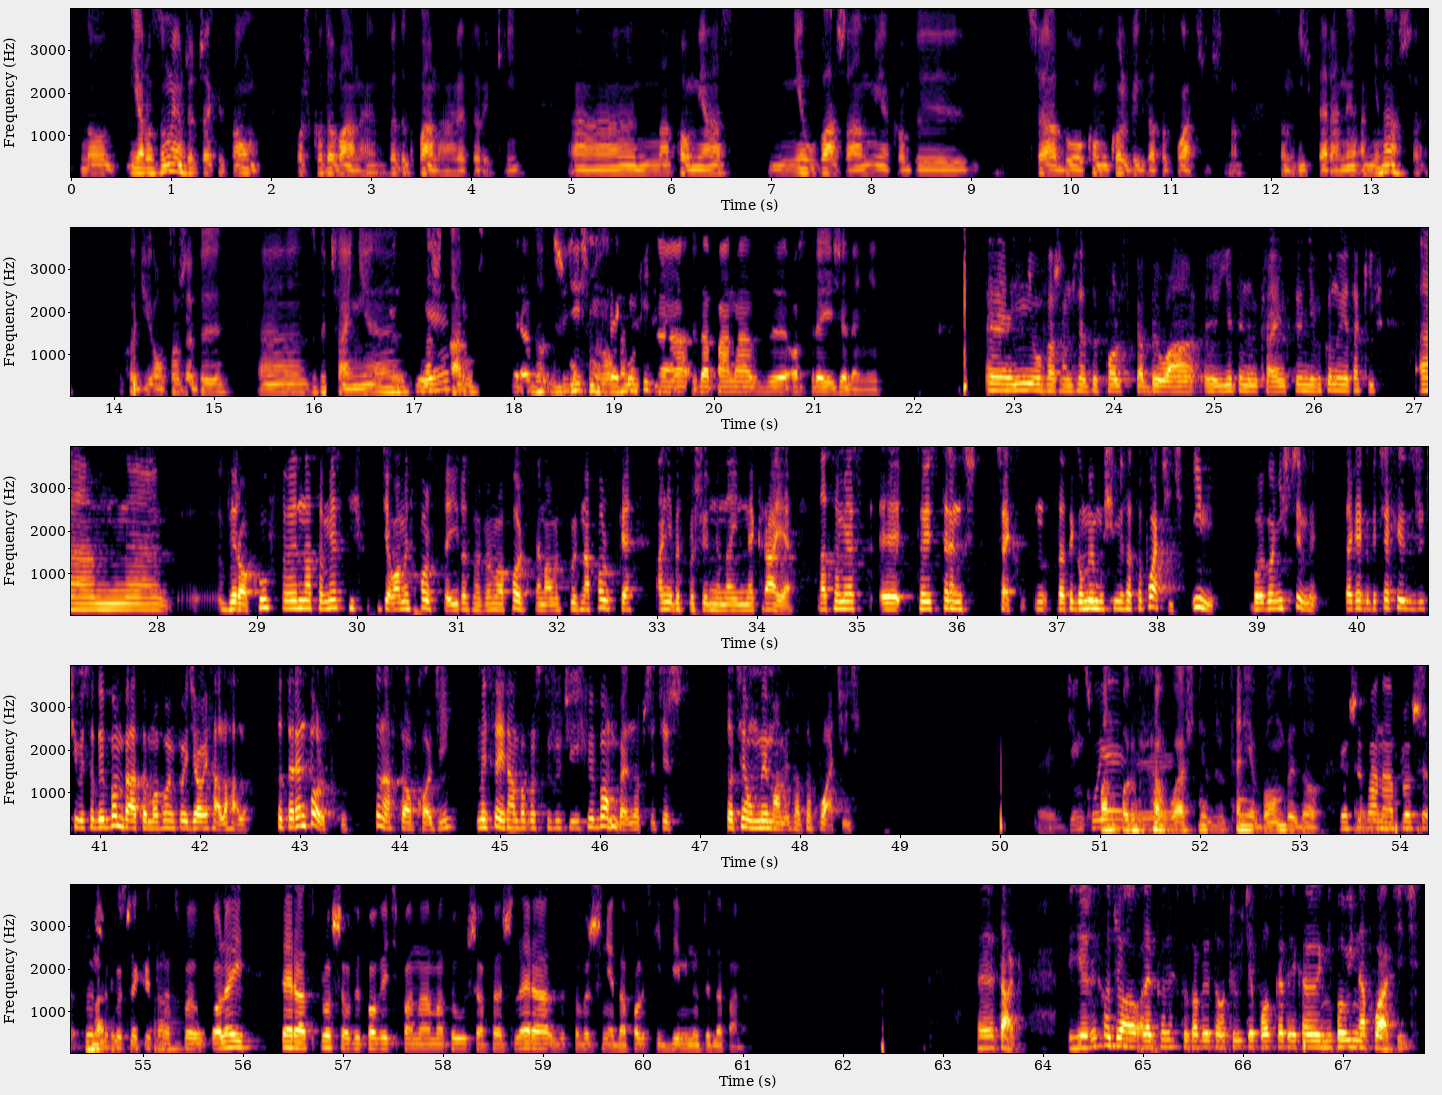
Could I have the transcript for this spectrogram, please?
No, ja rozumiem, że Czechy są poszkodowane według pana retoryki, E, natomiast nie uważam, jakoby trzeba było komukolwiek za to płacić. No, są ich tereny, a nie nasze. Chodzi o to, żeby e, zwyczajnie nie. nasz naród. Teraz do, 30 sekund dla, dla pana z Ostrej Zieleni. E, nie uważam, żeby Polska była e, jedynym krajem, który nie wykonuje takich wyroków, natomiast działamy w Polsce i rozmawiamy o Polsce, mamy wpływ na Polskę, a nie bezpośrednio na inne kraje. Natomiast e, to jest teren Czech, no, dlatego my musimy za to płacić im, bo go niszczymy. Tak jakby Czechy zrzuciły sobie bombę atomową i powiedziały halo, halo, to teren Polski, co nas to obchodzi? My sobie tam po prostu rzuciliśmy bombę, no przecież to czemu my mamy za to płacić? E, dziękuję. Pan porównał właśnie zrzucenie bomby do. Proszę pana, proszę, proszę poczekać na swoją kolej. Teraz proszę o wypowiedź pana Mateusza Feschlera ze Stowarzyszenia dla Polski. Dwie minuty dla pana. E, tak. Jeżeli chodzi o elektrownię w Turowie, to oczywiście Polska tej kary nie powinna płacić.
